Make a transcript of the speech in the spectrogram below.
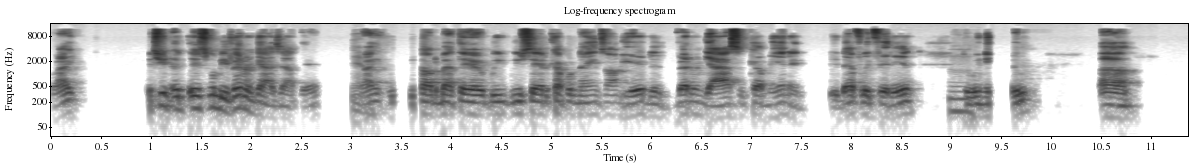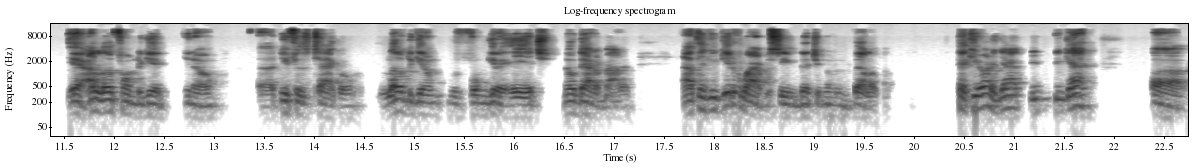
right? But you know, there's going to be veteran guys out there yeah. right? Talked about there. We we said a couple of names on here. The veteran guys that come in and they definitely fit in. Mm-hmm. Do we need to? Uh, yeah, I love for them to get you know uh, defensive tackle. Love to get them for them get an edge, no doubt about it. I think you get a wide receiver that you're going to develop. Heck, you already got you, you got uh,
